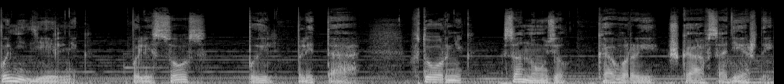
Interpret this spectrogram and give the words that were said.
Понедельник, пылесос, пыль, плита. Вторник, санузел, ковры, шкаф с одеждой.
